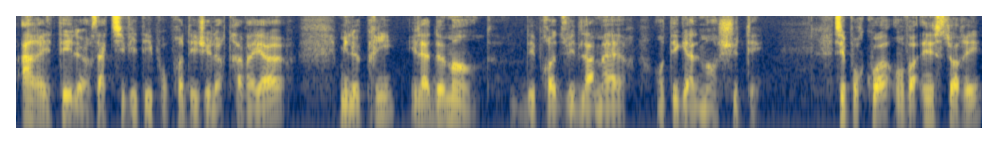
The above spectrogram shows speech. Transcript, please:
arrêter leurs activités pour protéger leurs travailleurs, mais le prix et la demande des produits de la mer ont également chuté. C'est pourquoi on va instaurer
